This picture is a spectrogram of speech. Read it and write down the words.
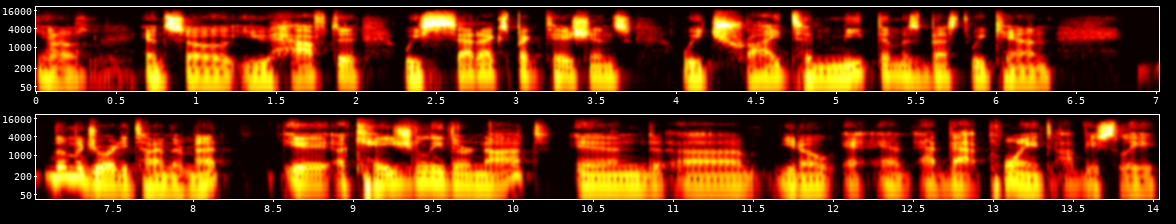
you know? Absolutely. and so you have to we set expectations. We try to meet them as best we can. The majority of the time they're met. It, occasionally they're not. And uh, you know and at that point obviously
